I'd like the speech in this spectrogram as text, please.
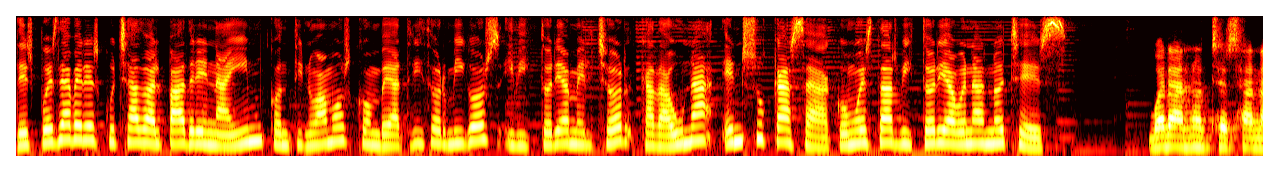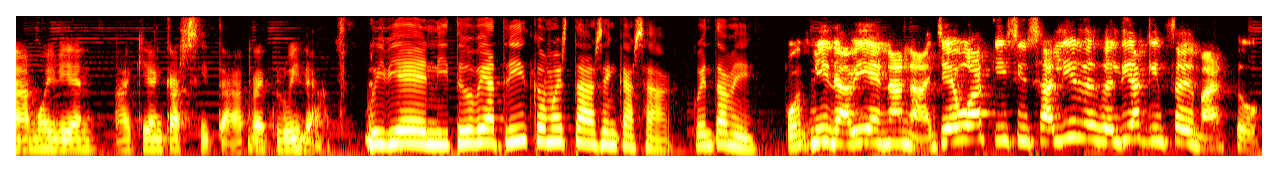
Después de haber escuchado al padre Naim, continuamos con Beatriz Hormigos y Victoria Melchor, cada una en su casa. ¿Cómo estás, Victoria? Buenas noches. Buenas noches, Ana. Muy bien, aquí en casita, recluida. Muy bien. ¿Y tú, Beatriz, cómo estás en casa? Cuéntame. Pues mira, bien, Ana, llevo aquí sin salir desde el día 15 de marzo.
